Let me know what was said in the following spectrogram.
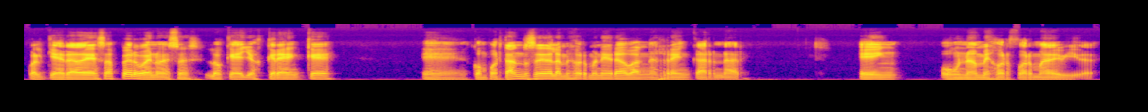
Cualquiera de esas, pero bueno, eso es lo que ellos creen que eh, comportándose de la mejor manera van a reencarnar en una mejor forma de vida.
